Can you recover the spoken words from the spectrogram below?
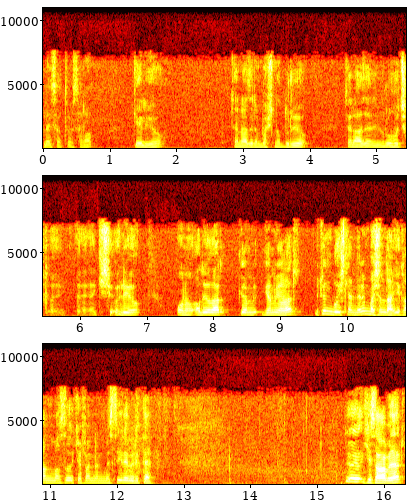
Aleyhisselatü Vesselam geliyor. Cenazenin başında duruyor. Cenazenin ruhu e, kişi ölüyor. Onu alıyorlar, göm gömüyorlar. Bütün bu işlemlerin başında yıkanması, kefenlenmesiyle birlikte. Diyor ki sahabeler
